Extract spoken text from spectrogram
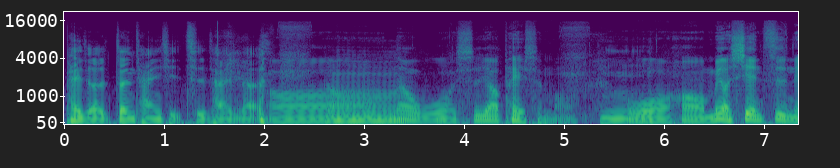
配着正餐一起吃才能。哦，那我是要配什么？你我哈没有限制呢，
